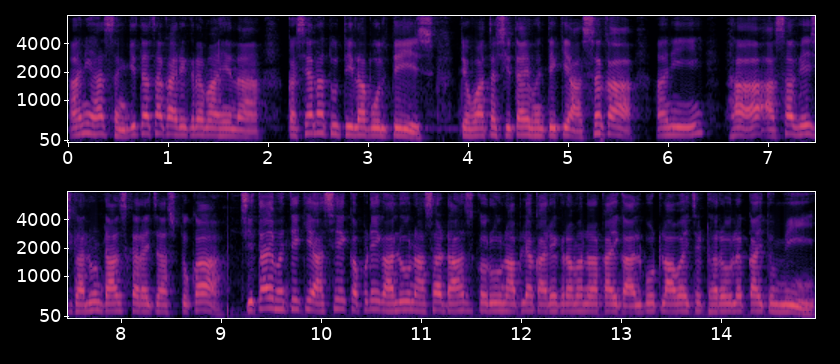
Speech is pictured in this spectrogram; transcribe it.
आणि हा संगीताचा कार्यक्रम आहे ना कशाला तू तिला बोलतेस? तेव्हा आता सीताई म्हणते की असं का? आणि हा असा वेश घालून डान्स करायचा असतो का? सीताई म्हणते की असे कपडे घालून असा डान्स करून आपल्या कार्यक्रमाला काय गालबोट लावायचं ठरवलं काय तुम्ही?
